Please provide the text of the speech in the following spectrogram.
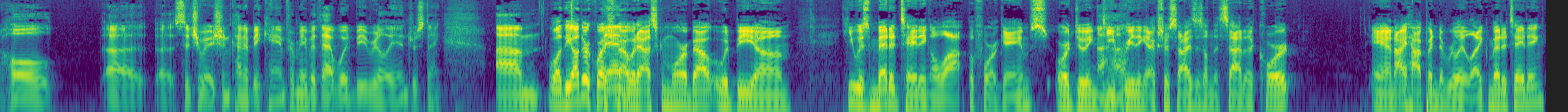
whole uh, uh, situation kind of became for me. But that would be really interesting. Um, well, the other question ben, I would ask him more about would be. Um, he was meditating a lot before games or doing uh-huh. deep breathing exercises on the side of the court. And I happen to really like meditating.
